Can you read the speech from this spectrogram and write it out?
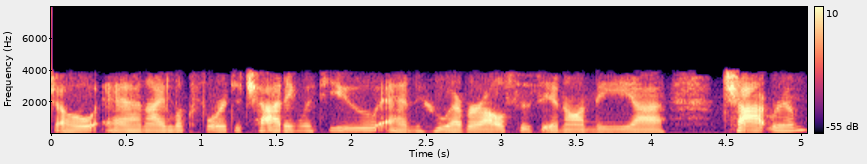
Show, and I look forward to chatting with you and whoever else is in on the uh, chat room.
